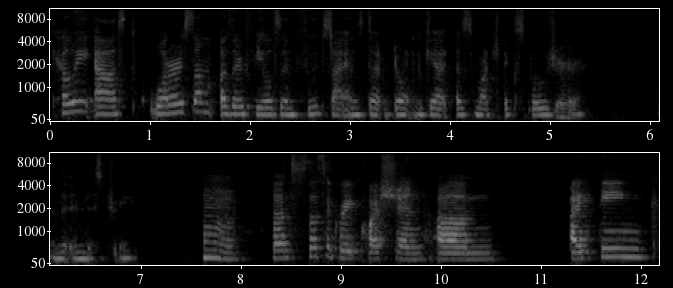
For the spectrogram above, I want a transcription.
Kelly asked, "What are some other fields in food science that don't get as much exposure in the industry?" Hmm. That's that's a great question. Um, I think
